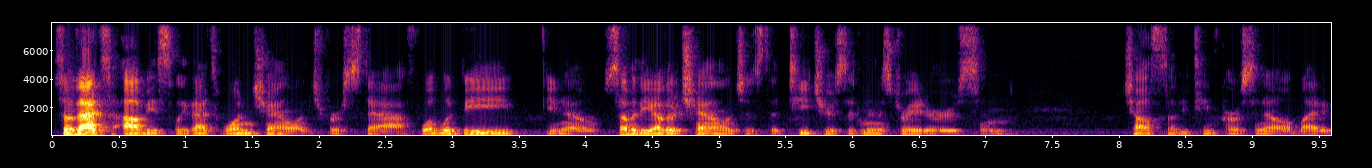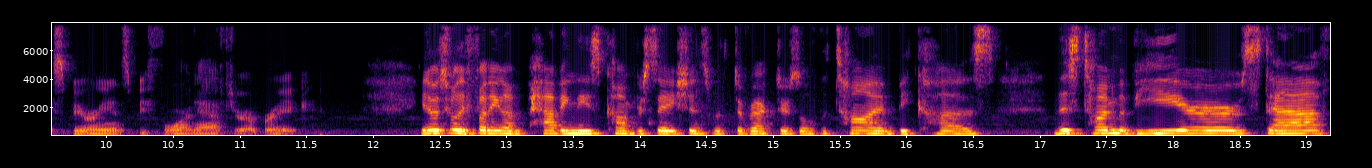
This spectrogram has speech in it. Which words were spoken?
So that's obviously that's one challenge for staff. What would be, you know, some of the other challenges that teachers, administrators, and child study team personnel might experience before and after a break? You know, it's really funny. I'm having these conversations with directors all the time because this time of year, staff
